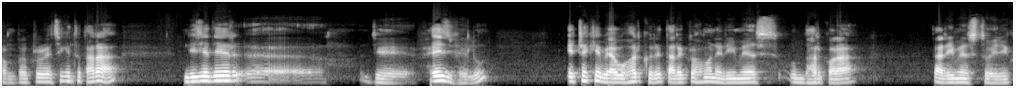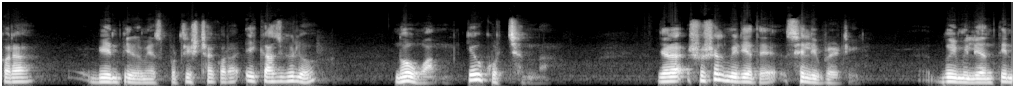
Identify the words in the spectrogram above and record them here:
সম্পর্ক রয়েছে, কিন্তু তারা নিজেদের যে ফেজ ভ্যালু এটাকে ব্যবহার করে তারেক রহমানের ইমেজ উদ্ধার করা, তার ইমেজ তৈরি করা, বিএনপির ইমেজ প্রতিষ্ঠা করা, এই কাজগুলো নো ওয়ান কেউ করছেন না। যারা সোশ্যাল মিডিয়াতে সেলিব্রিটি দুই মিলিয়ন, তিন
